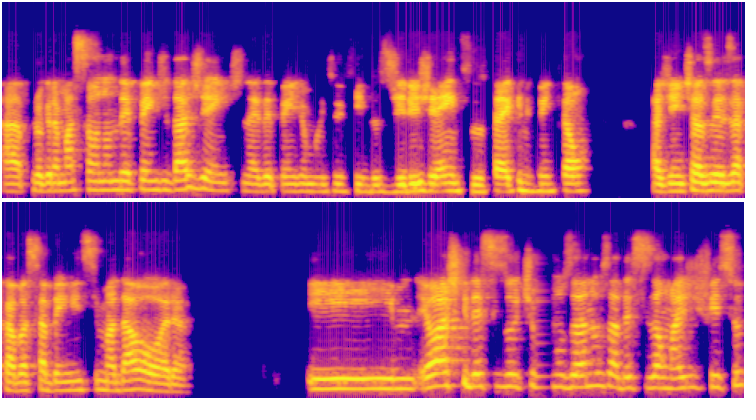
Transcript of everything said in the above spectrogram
A, programação não depende da gente, né? Depende muito, enfim, dos dirigentes, do técnico. Então, a gente às vezes acaba sabendo em cima da hora. E eu acho que desses últimos anos a decisão mais difícil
